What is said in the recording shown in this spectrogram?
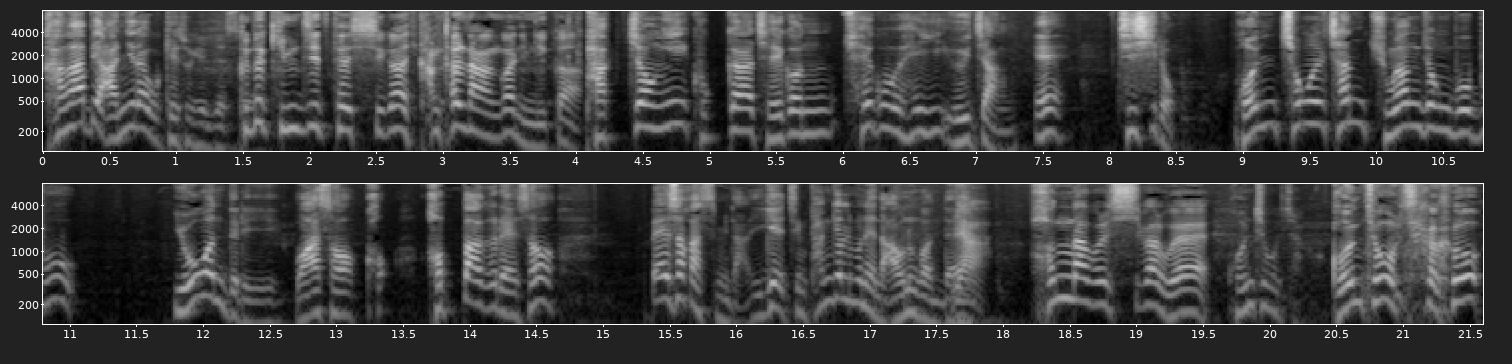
강압이 아니라고 계속 얘기했어요. 근데 김지태 씨가 강탈당한 거 아닙니까? 박정희 국가재건 최고회의 의장의 지시로 권총을 찬 중앙정보부 요원들이 와서 거- 겁박을 해서 뺏어갔습니다. 이게 지금 판결문에 나오는 건데. 야, 헌납을 씨발 왜 권총을 잡고 권총을 차고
